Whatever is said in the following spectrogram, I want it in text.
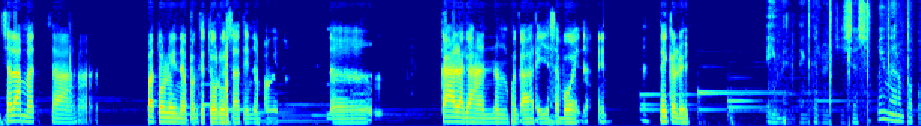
salamat sa patuloy na pagtuturo sa atin ng Panginoon na kahalagahan ng pag-aari niya sa buhay natin. Thank you, Lord. Amen. Thank you, Lord Jesus. Okay, meron pa po.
